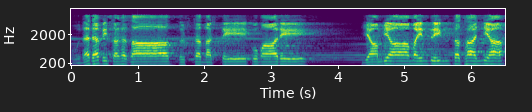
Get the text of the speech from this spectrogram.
पुनरपि सहसा दृष्टनष्टे कुमारे। याम् यामैन्द्रीम् तथान्या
